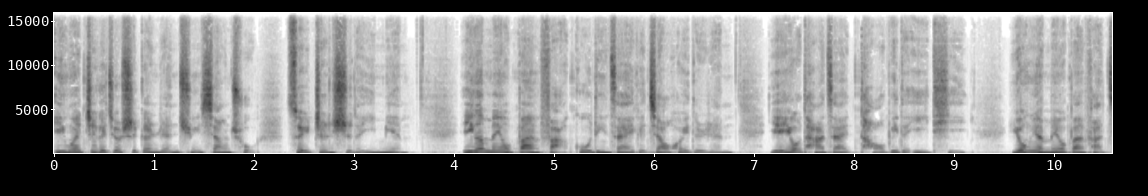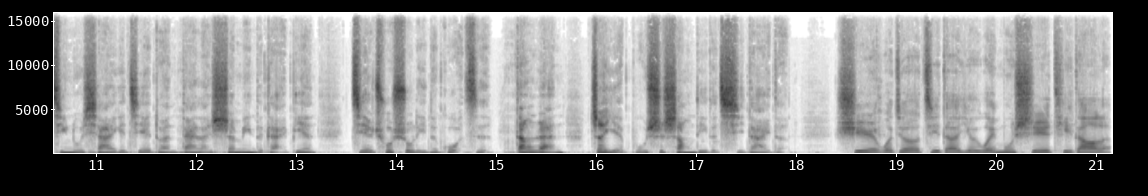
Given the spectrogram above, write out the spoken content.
因为这个就是跟人群相处最真实的一面。一个没有办法固定在一个教会的人，也有他在逃避的议题，永远没有办法进入下一个阶段，带来生命的改变，结出属灵的果子。当然，这也不是上帝的期待的。是，我就记得有一位牧师提到了，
